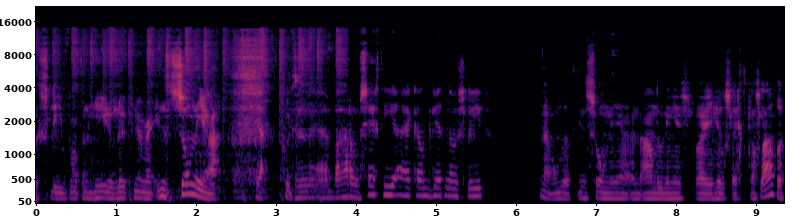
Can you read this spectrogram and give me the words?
No Sleep, wat een heerlijk nummer. Insomnia. Ja, goed. En eh, waarom zegt hij I can't get no sleep? Nou, omdat insomnia een aandoening is waar je heel slecht kan slapen.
